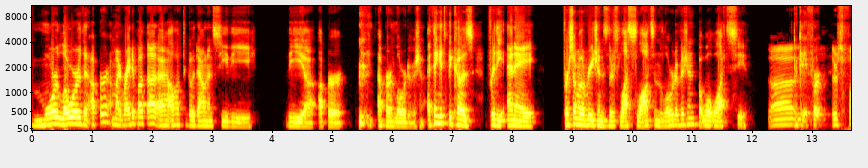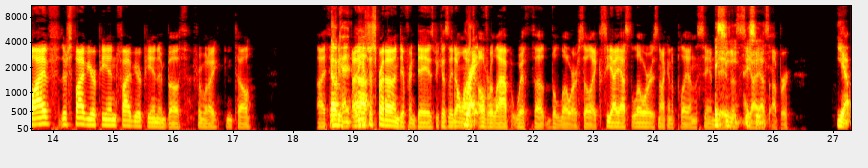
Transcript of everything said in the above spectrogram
more lower than upper. Am I right about that? I'll have to go down and see the the uh, upper upper and lower division. I think it's because for the NA, for some of the regions, there's less slots in the lower division, but we'll, we'll have to see. Uh, Okay, for There's five. There's five European, five European in both, from what I can tell. I think. it- I think uh, it's just spread out on different days because they don't want it to overlap with uh, the lower. So like CIS lower is not going to play on the same day as CIS upper. Yeah.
